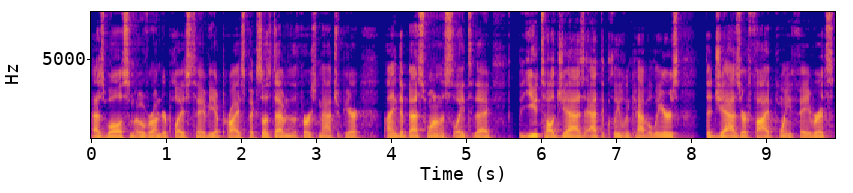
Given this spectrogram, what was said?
as well as some over under plays today via PrizePicks. So let's dive into the first matchup here. I think the best one on the slate today the Utah Jazz at the Cleveland Cavaliers. The Jazz are five point favorites.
